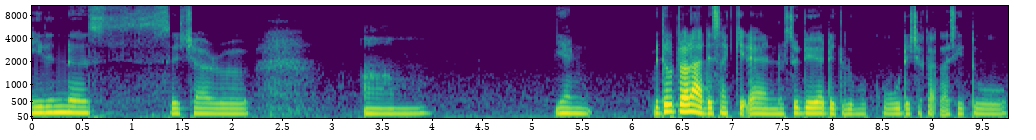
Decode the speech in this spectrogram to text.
illness secara um, yang betul-betul lah ada sakit kan. So dia ada tulis buku, dia cakap kat situ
